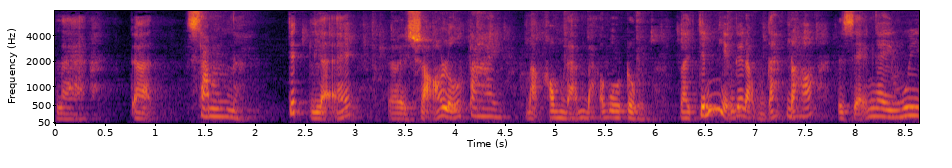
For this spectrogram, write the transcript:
là à, xăm chích lễ rồi sỏ lỗ tai mà không đảm bảo vô trùng và chính những cái động tác đó thì sẽ gây nguy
